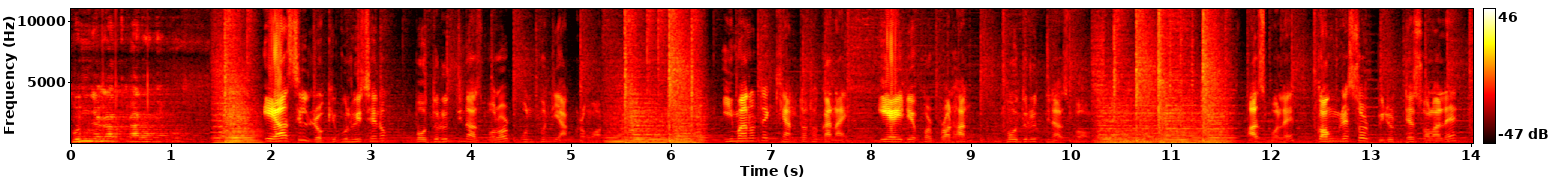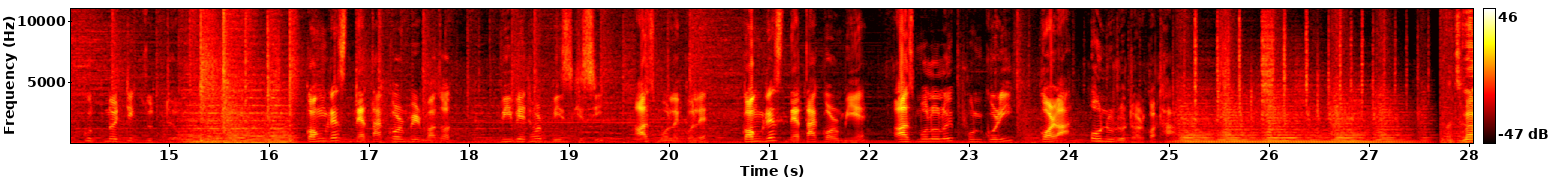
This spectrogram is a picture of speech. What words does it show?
কোন জায়গাত কারে দিব এয়া আছিল ৰকিবুল হুছেইনক বদৰুদ্দিন আজমলৰ পোনপটীয়া আক্ৰমণ। ইমানতে ক্ষান্ত থকা নাই এ আই ডি এফৰ প্ৰধান বদৰুদ্দিন আজমল আজমলে কংগ্ৰেছৰ বিৰুদ্ধে চলালে কূটনৈতিক যুদ্ধ। কংগ্ৰেছ নেতা কৰ্মীৰ মাজত বিভেদৰ বীজ সিঁচি আজমলে ক'লে কংগ্ৰেছ নেতা কৰ্মীয়ে আজমললৈ ফোন কৰি কৰা অনুৰোধৰ কথা। মই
